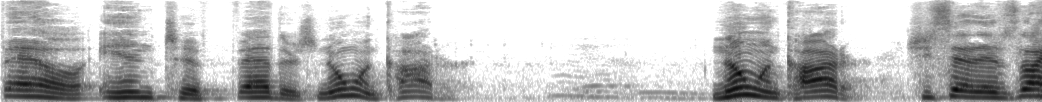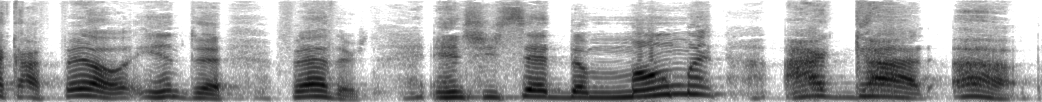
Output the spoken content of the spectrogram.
fell into feathers. No one caught her. No one caught her. She said, it was like I fell into feathers. And she said, the moment I got up,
